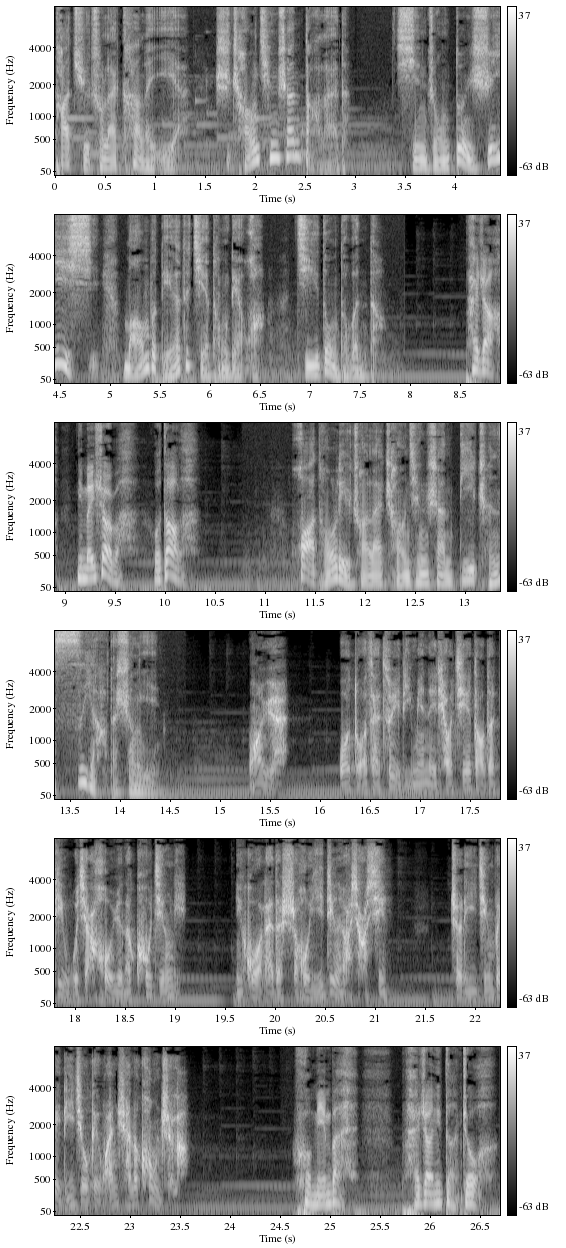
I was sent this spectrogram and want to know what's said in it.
他取出来看了一眼，是常青山打来的，心中顿时一喜，忙不迭的接通电话，激动的问道：“排长，你没事吧？我到了。”话筒里传来常青山低沉嘶哑的声音：“王宇，我躲在最里面那条街道的第五家后院的枯井里，你过来的时候一定要小心，这里已经被李九给完全的控制了。”我明白，排长，你等着我。”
